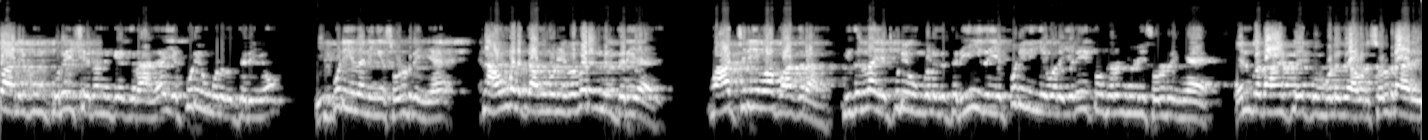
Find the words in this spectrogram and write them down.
தாலிபும் குறைஷீரன் கேட்கிறாங்க எப்படி உங்களுக்கு தெரியும்? இப்படி இதை நீங்க சொல்றீங்க. ஏன்னா அவங்களுக்கு அதனுடைய விவரங்கள் தெரியாது. ஆச்சரியமா பாக்குறாங்க. இதெல்லாம் எப்படி உங்களுக்கு தெரியும்? இதை எப்படி நீங்க ஒரு இறை தூதர்னு சொல்லி சொல்றீங்க என்பதாக கேட்கும் பொழுது அவர் சொல்றாரு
